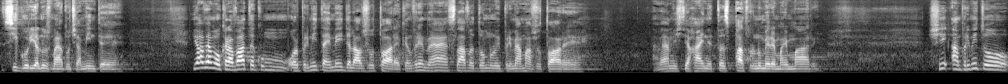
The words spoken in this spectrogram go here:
Sigur, el nu-și mai aduce aminte. Eu aveam o cravată cum ori primit ai mei de la ajutoare. Când vremea aia, slavă Domnului, primeam ajutoare. Aveam niște haine tăți, patru numere mai mari. Și am primit o,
